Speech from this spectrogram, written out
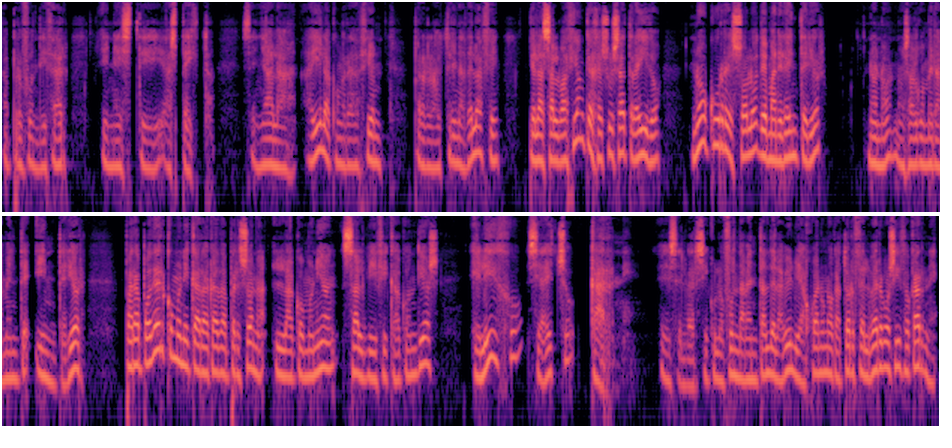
a profundizar en este aspecto. Señala ahí la Congregación para la Doctrina de la Fe que la salvación que Jesús ha traído no ocurre sólo de manera interior. No, no, no es algo meramente interior, para poder comunicar a cada persona la comunión salvífica con Dios, el Hijo se ha hecho carne. es el versículo fundamental de la Biblia. Juan 1.14, el verbo se hizo carne.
